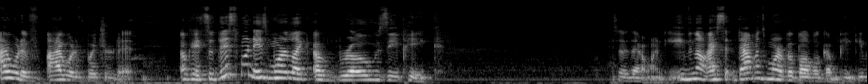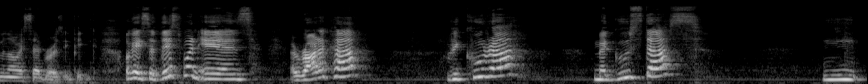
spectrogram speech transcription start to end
I would have I would have butchered it. Okay, so this one is more like a rosy pink. So that one, even though I said that one's more of a bubblegum pink, even though I said rosy pink. Okay, so this one is Erotica, Ricura, Me Gustas, M-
